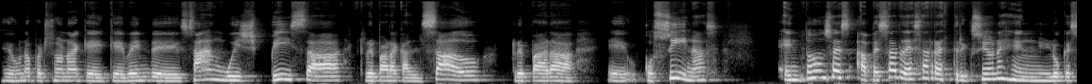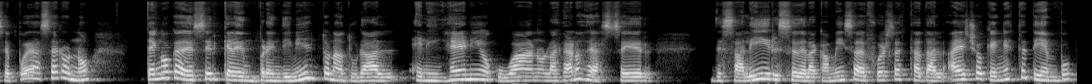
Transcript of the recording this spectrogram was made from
eh, una persona que, que vende sándwich, pizza, repara calzado, repara eh, cocinas. Entonces, a pesar de esas restricciones en lo que se puede hacer o no, tengo que decir que el emprendimiento natural, el ingenio cubano, las ganas de hacer, de salirse de la camisa de fuerza estatal, ha hecho que en este tiempo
